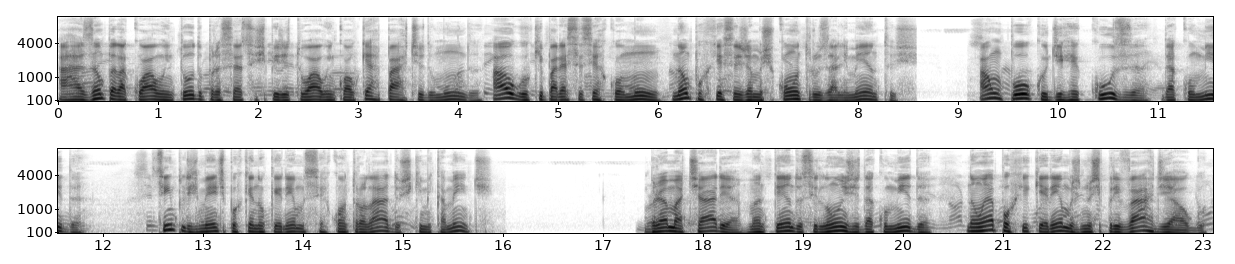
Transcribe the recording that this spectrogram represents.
A razão pela qual, em todo o processo espiritual, em qualquer parte do mundo, algo que parece ser comum, não porque sejamos contra os alimentos, há um pouco de recusa da comida, simplesmente porque não queremos ser controlados quimicamente. Brahmacharya, mantendo-se longe da comida, não é porque queremos nos privar de algo.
